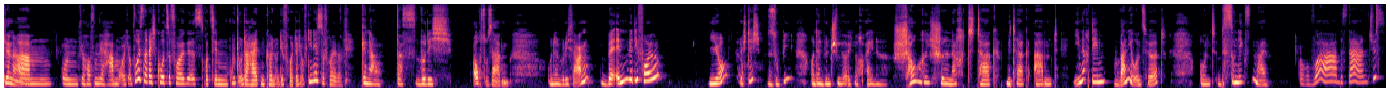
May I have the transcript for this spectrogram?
Genau. Ähm, und wir hoffen, wir haben euch, obwohl es eine recht kurze Folge ist, trotzdem gut unterhalten können und ihr freut euch auf die nächste Folge. Genau. Das würde ich auch so sagen. Und dann würde ich sagen, beenden wir die Folge. Ja. Richtig? Supi. Und dann wünschen wir euch noch eine schaurig schöne Nacht, Tag, Mittag, Abend, je nachdem, wann ihr uns hört. Und bis zum nächsten Mal. Au revoir, bis dann. Tschüss.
